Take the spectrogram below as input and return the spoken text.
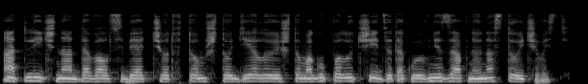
Отлично отдавал себе отчет в том, что делаю и что могу получить за такую внезапную настойчивость.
